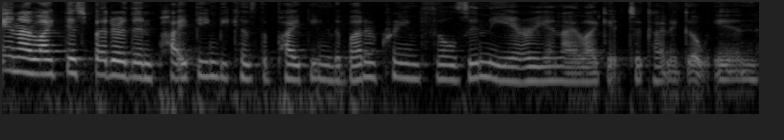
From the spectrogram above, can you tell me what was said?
Again, I like this better than piping because the piping, the buttercream fills in the area and I like it to kind of go in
